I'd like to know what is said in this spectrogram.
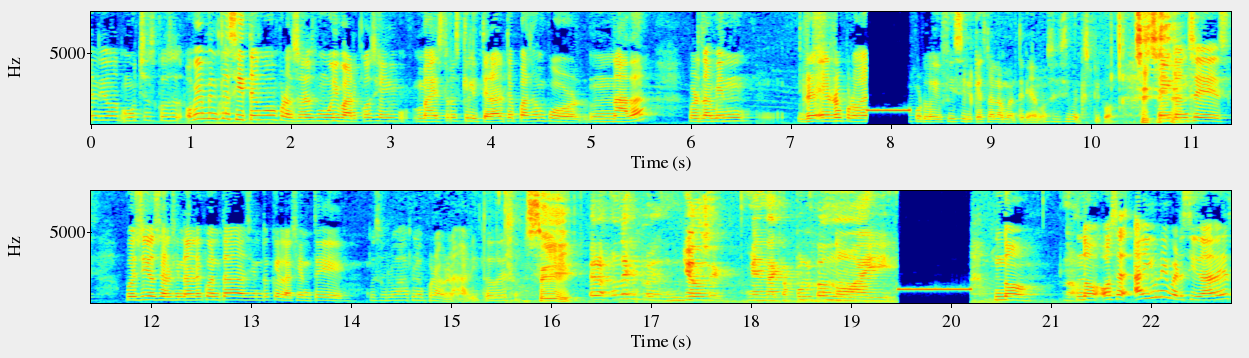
aprendido muchas cosas. Obviamente sí tengo profesores muy barcos y hay maestros que literal te pasan por nada, pero también he reprobado por lo difícil que está la materia, no sé si me explico. Sí, sí, sí. Pues sí, o sea, al final de cuentas siento que la gente pues solo habla por hablar y todo eso. Sí, Pero un ejemplo, yo no sé, en Acapulco no hay. No, No. no, o sea, hay universidades,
